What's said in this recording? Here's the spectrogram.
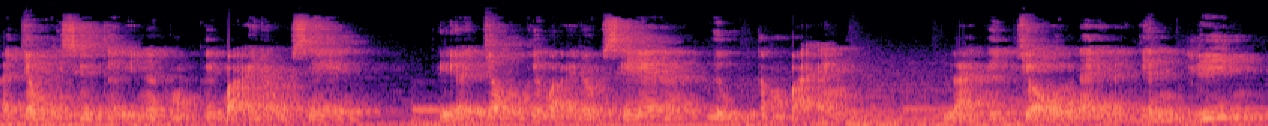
Ở trong cái siêu thị nó có một cái bãi đậu xe. Thì ở trong cái bãi đậu xe đó có một tấm bảng là cái chỗ này là dành riêng,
